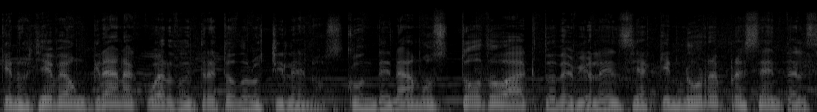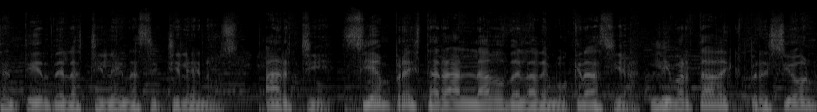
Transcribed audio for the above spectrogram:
que nos lleve a un gran acuerdo entre todos los chilenos. Condenamos todo acto de violencia que no representa el sentir de las chilenas y chilenos. Archie siempre estará al lado de la democracia, libertad de expresión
